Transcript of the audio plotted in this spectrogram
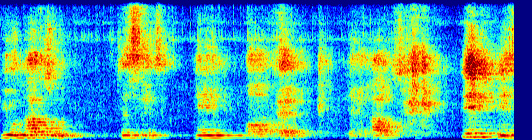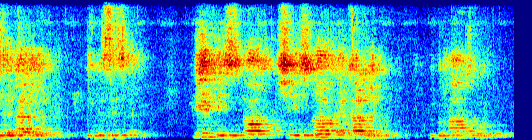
you have to visit him or her in the house. If he's a Catholic, you visit her. If he's not, she's not a Catholic, you have to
